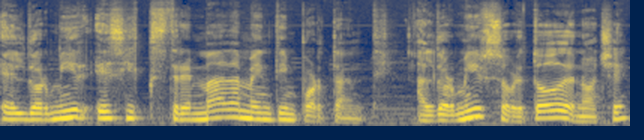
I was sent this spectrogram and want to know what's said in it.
El dormir es extremadamente importante. Al dormir, sobre todo de noche,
